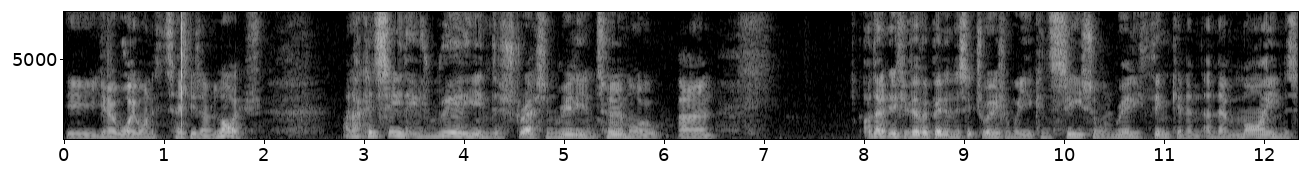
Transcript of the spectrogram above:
he, you know, why he wanted to take his own life. And I could see that he's really in distress and really in turmoil. And I don't know if you've ever been in a situation where you can see someone really thinking and, and their minds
